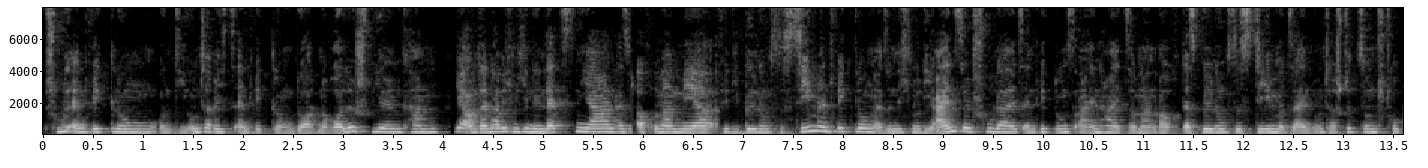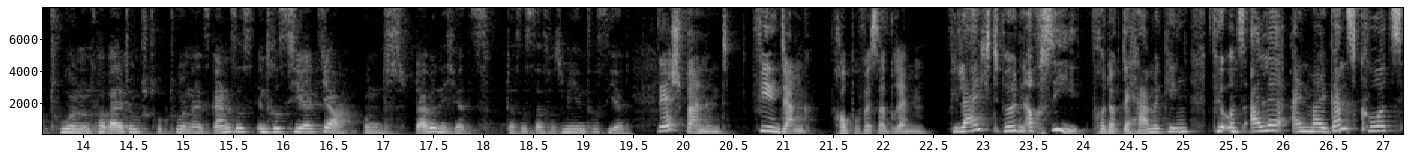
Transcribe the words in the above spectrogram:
Schulentwicklung und die Unterrichtsentwicklung dort eine Rolle spielen kann. Ja, und dann habe ich mich in den letzten Jahren also auch immer mehr für die Bildungssystementwicklung, also nicht nur die Einzelschule als Entwicklungseinheit, sondern auch das Bildungssystem mit seinen Unterstützungsstrukturen und Verwaltungsstrukturen Strukturen als Ganzes interessiert. Ja, und da bin ich jetzt. Das ist das, was mich interessiert. Sehr spannend. Vielen Dank, Frau Professor Bremm. Vielleicht würden auch Sie, Frau Dr. Hermeking, für uns alle einmal ganz kurz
